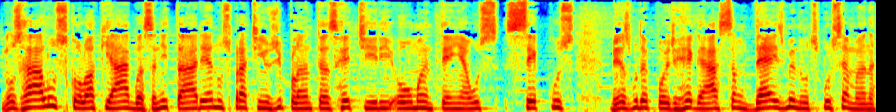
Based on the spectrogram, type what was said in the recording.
Nos ralos, coloque água sanitária nos pratinhos de plantas, retire ou mantenha-os secos, mesmo depois de regar, são 10 minutos por semana.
